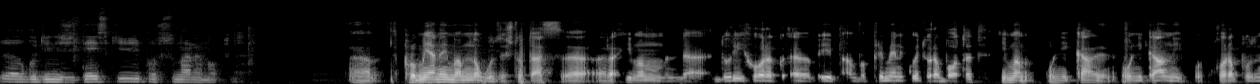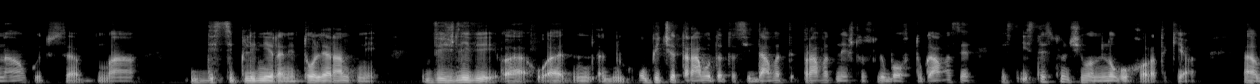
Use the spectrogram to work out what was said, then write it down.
години житейски и професионален опит? Промяна има много, защото аз а, имам да, дори хора а, а, при мен, които работят, имам уникални, уникални хора познавам, които са а, дисциплинирани, толерантни, вижливи, а, а, обичат работата си, дават, правят нещо с любов. Тогава се, естествено, че има много хора такива. А,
